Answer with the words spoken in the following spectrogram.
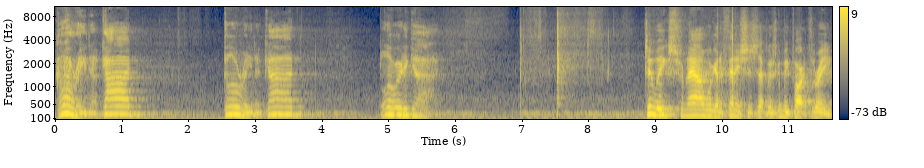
Glory to God. Glory to God. Glory to God. Two weeks from now, we're going to finish this up. It's going to be part three.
